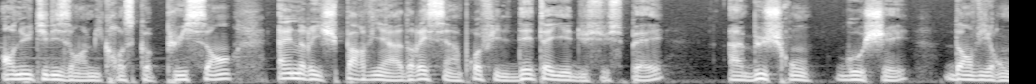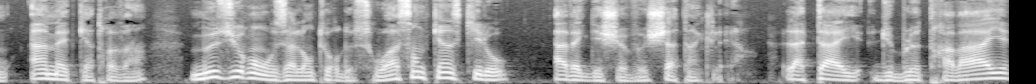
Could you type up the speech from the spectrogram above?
En utilisant un microscope puissant, Heinrich parvient à dresser un profil détaillé du suspect, un bûcheron gaucher d'environ 1,80 m, mesurant aux alentours de 75 kg, avec des cheveux châtain clair. La taille du bleu de travail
